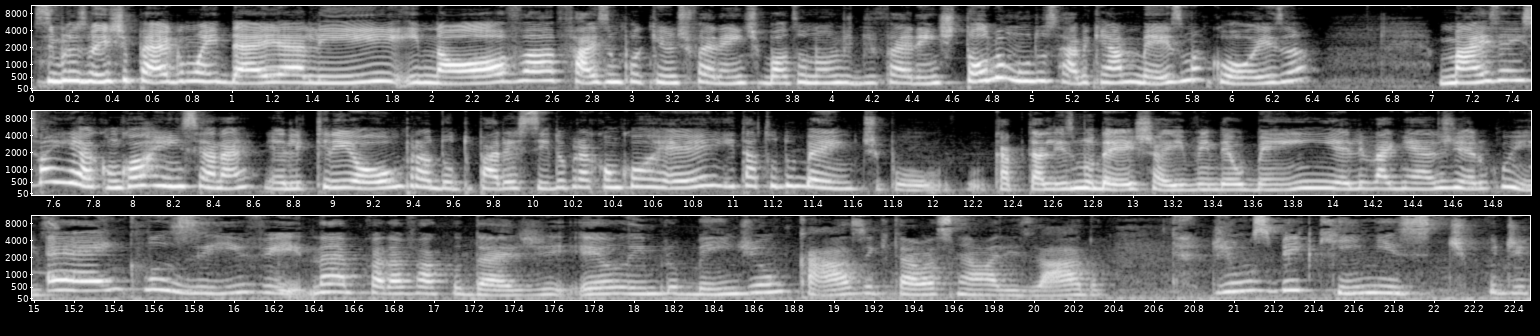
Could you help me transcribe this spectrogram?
simplesmente pega uma ideia ali, inova, faz um pouquinho diferente, bota um nome diferente, todo mundo sabe que é a mesma coisa, mas é isso aí, a concorrência, né? Ele criou um produto parecido para concorrer e tá tudo bem. Tipo, o capitalismo deixa aí, vendeu bem e ele vai ganhar dinheiro com isso. É, inclusive, na época da faculdade, eu lembro bem de um caso que tava sendo analisado de uns biquínis, tipo de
